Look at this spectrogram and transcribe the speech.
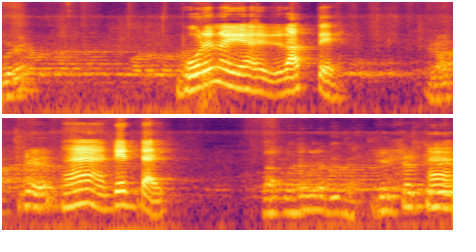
ভোরে? ভোরে নয় রাত্রে। রাত্রে? হ্যাঁ দেড়টায়। হ্যাঁ।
